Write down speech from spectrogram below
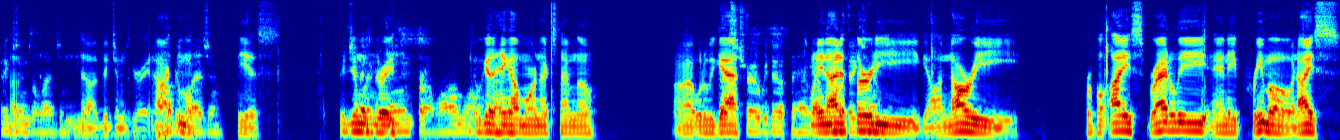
Big Uh, Jim's a legend. No, Big Jim's great. All right, Bobby come on. legend. He is. Big Jim was great. for a long, long We got to hang out more next time though. All right, what do we That's got? true. We do have to hang out 29 more, to Big Jim. 30, Gallinari, Purple Ice, Bradley, and a Primo. Nice.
